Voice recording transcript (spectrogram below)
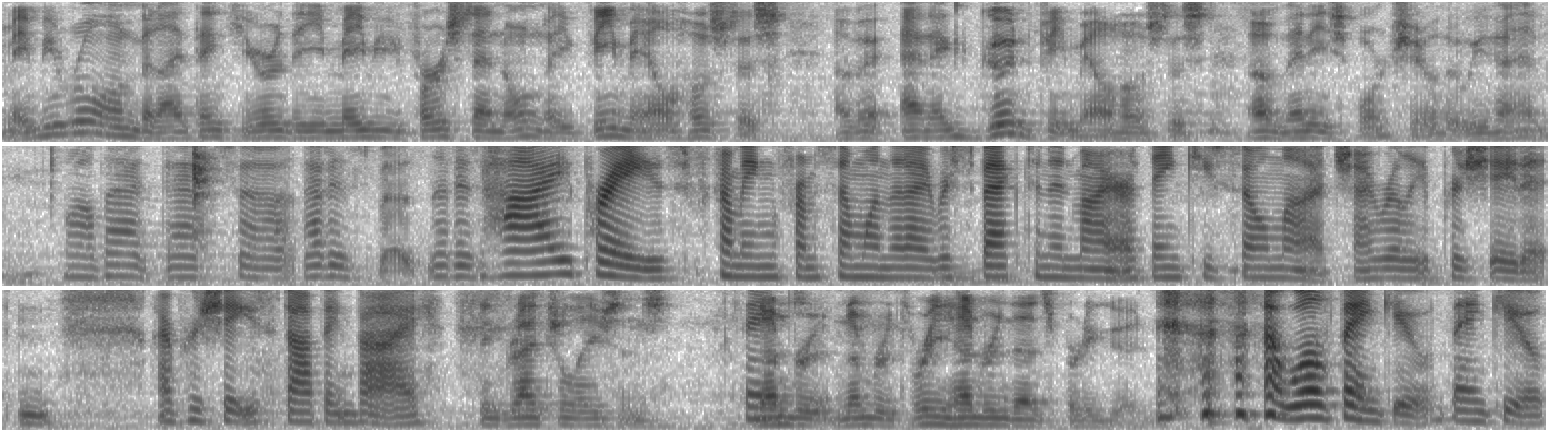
Maybe wrong, but I think you're the maybe first and only female hostess of a, and a good female hostess of any sports show that we've had. Well, that that's uh, that is that is high praise coming from someone that I respect and admire. Thank you so much. I really appreciate it, and I appreciate you stopping by. Congratulations. Thank number you. number 300 that's pretty good well, thank you, thank you.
